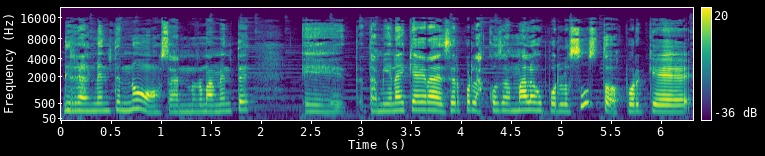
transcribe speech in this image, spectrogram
y realmente no, o sea, normalmente eh, también hay que agradecer por las cosas malas o por los sustos, porque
